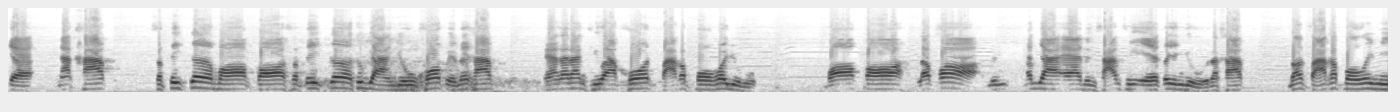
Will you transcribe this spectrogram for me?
แกะนะครับ สติกเกอร์มอกอสติกเกอร์ทุกอย่างอยู่ครบเห็นไหมครับแม้กระทั่ง QR code ฝากระโปรงก็อยู่มอกอแล้วก็หนึ่งน้ำยาแอร์หนึ่งสามสี่เอก็ยังอยู่นะครับน็อตฝากระโปรงไม่มี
